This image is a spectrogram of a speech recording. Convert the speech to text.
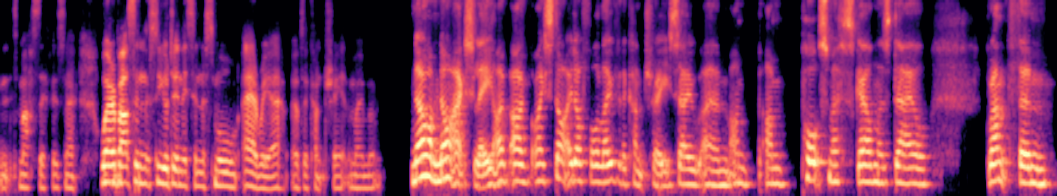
it's massive, isn't it? Whereabouts in? So you're doing this in a small area of the country at the moment. No, I'm not actually. I've, I've i started off all over the country. So um, I'm I'm Portsmouth, Skelmersdale, Grantham,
